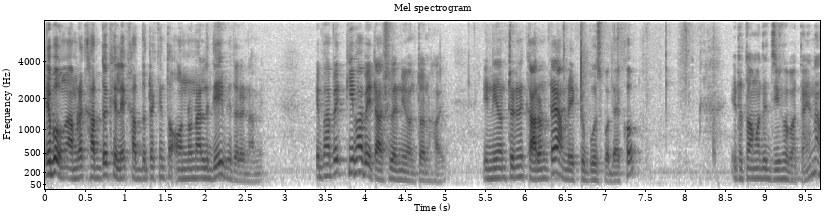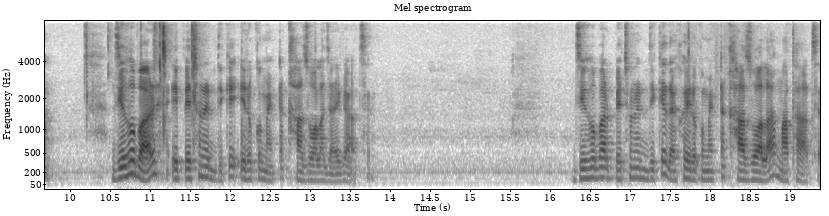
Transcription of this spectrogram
এবং আমরা খাদ্য খেলে খাদ্যটা কিন্তু অন্ননালী দিয়েই ভেতরে নামে। এভাবে কীভাবে এটা আসলে নিয়ন্ত্রণ হয়? এই নিয়ন্ত্রণের কারণটাই আমরা একটু বুঝব, দেখো। এটা তো আমাদের জিহবা, তাই না? জিহবার এই পেছনের দিকে এরকম একটা খাজওয়ালা জায়গা আছে। জিহবার পেছনের দিকে দেখো এরকম একটা খাজওয়ালা মাথা আছে।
